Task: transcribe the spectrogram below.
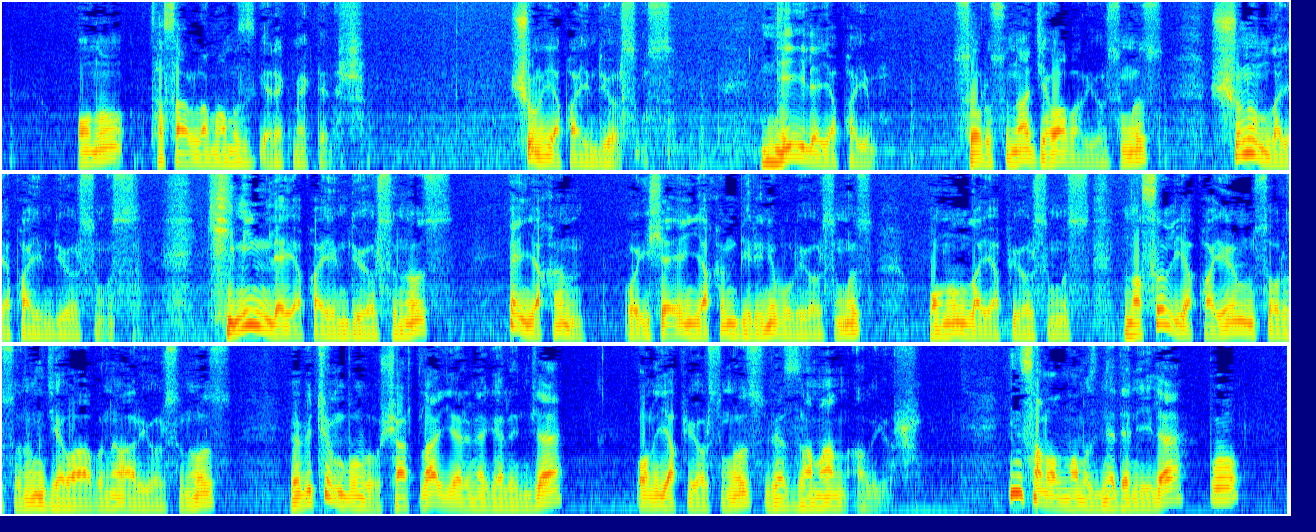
onu tasarlamamız gerekmektedir. Şunu yapayım diyorsunuz. Ne ile yapayım sorusuna cevap arıyorsunuz. Şununla yapayım diyorsunuz. Kiminle yapayım diyorsunuz. En yakın, o işe en yakın birini buluyorsunuz onunla yapıyorsunuz. Nasıl yapayım sorusunun cevabını arıyorsunuz ve bütün bu şartlar yerine gelince onu yapıyorsunuz ve zaman alıyor. İnsan olmamız nedeniyle bu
